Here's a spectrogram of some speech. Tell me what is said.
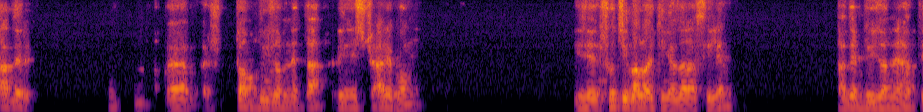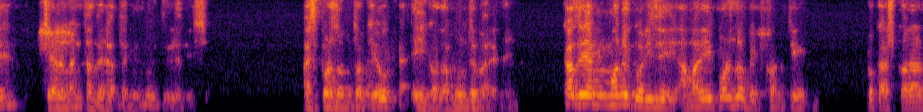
তাদের টপ দুইজন নেতা রেজিস্ট্রার এবং সচিবালয় থেকে যারা ছিলেন, তাদের দুইজনের হাতে চেয়ারম্যান তাদের হাতে আমি বই তুলে দিয়েছি। আজ পর্যন্ত কেউ এই কথা বলতে পারে নাই। কাজে আমি মনে করি যে আমার এই পর্যবেক্ষণকে প্রকাশ করার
